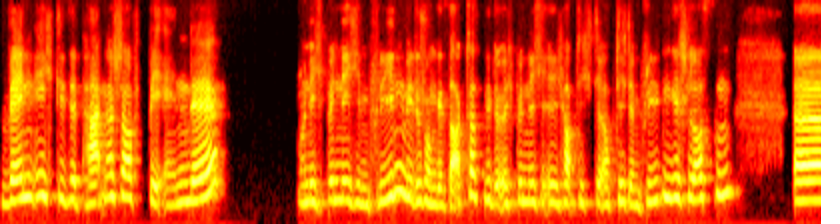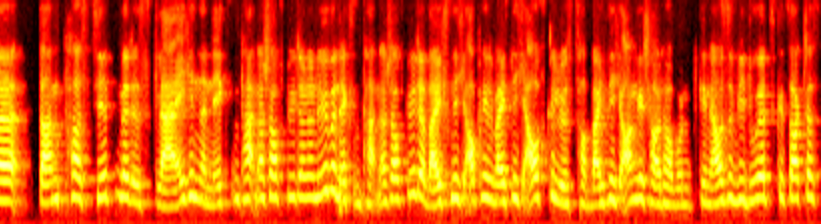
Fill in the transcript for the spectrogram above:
Wenn ich diese Partnerschaft beende und ich bin nicht im Frieden, wie du schon gesagt hast, wie du, ich bin nicht, ich habe dich, hab dich dem Frieden geschlossen, äh, dann passiert mir das gleich in der nächsten Partnerschaft wieder, in der übernächsten Partnerschaft wieder, weil ich es nicht, nicht aufgelöst habe, weil ich es nicht angeschaut habe. Und genauso wie du jetzt gesagt hast,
